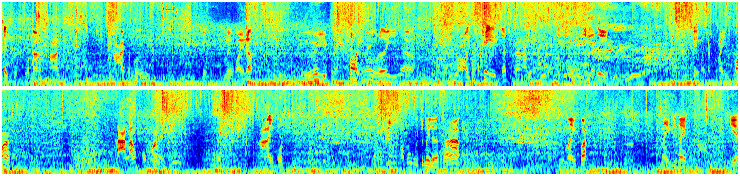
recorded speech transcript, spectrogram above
ไอ้พวกตัวหน้ารำคาญตายซะมึงเดี๋ยวผมไม่ไหวแล้วเฮ้ยต่อยแม่งเลยเนี่ย ต่อยฉีกกระชากเชี่ยนี่เก็บมาจากไหนวะการล้างผมมาเนี่ยตายหมดจบมาพวกมึงจะไม่เหลือซากอยู่ไหนวะไหนอยู่ไหนเชี่ย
